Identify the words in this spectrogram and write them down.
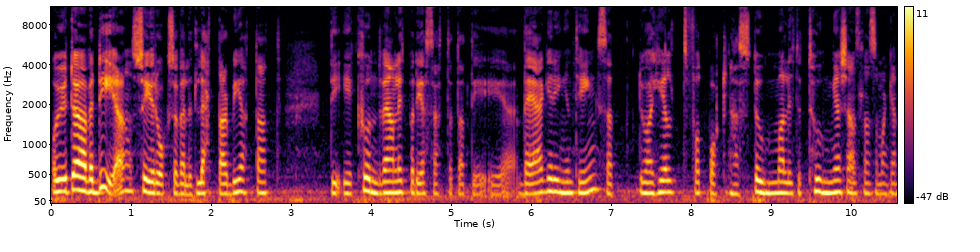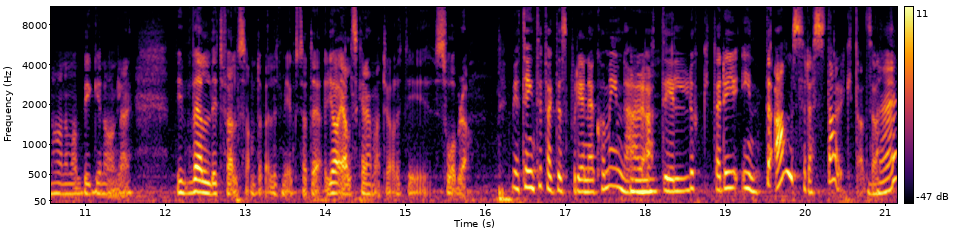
Och utöver det så är det också väldigt lättarbetat. Det är kundvänligt på det sättet att det är, väger ingenting så att Du har helt fått bort den här stumma, lite tunga känslan som man kan ha när man bygger naglar. Det är väldigt följsamt och väldigt mjukt så att jag älskar det här materialet, det är så bra. Men jag tänkte faktiskt på det när jag kom in här, mm. att det luktade ju inte alls så starkt alltså. Nej.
